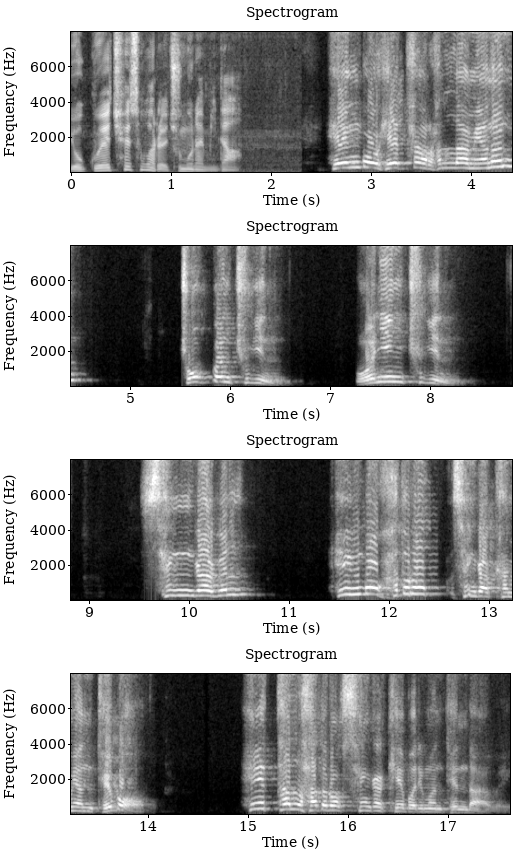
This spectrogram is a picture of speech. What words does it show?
욕구의 최소화를 주문합니다. 행복 해탈하려면은 조건 축인, 원인 축인 생각을 행복하도록 생각하면 되고 해탈하도록 생각해 버리면 된다고요.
